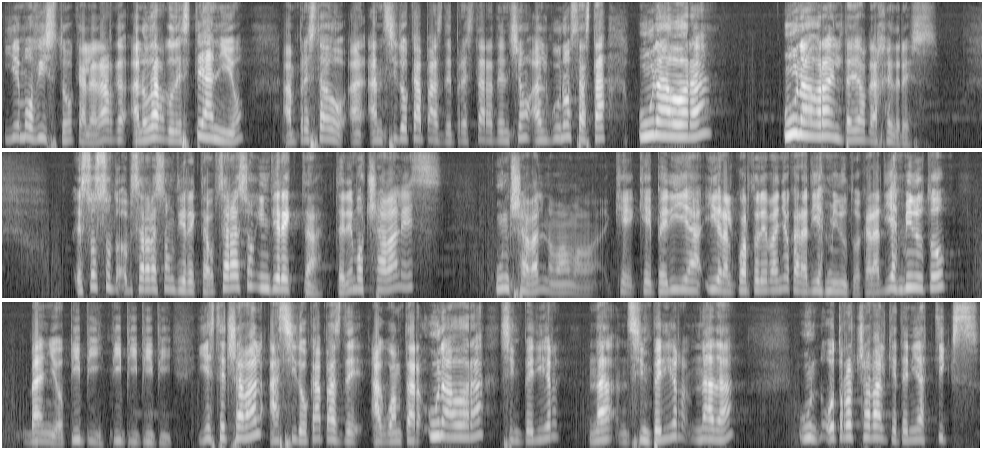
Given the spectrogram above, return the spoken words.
Y hemos visto que a, lo largo de este año han, prestado, han sido capaces de prestar atención algunos hasta una hora, una hora en el taller de ajedrez. Eso es observación directa. Observación indirecta. Tenemos chavales, un chaval no, que, que pedía ir al cuarto de baño cada 10 minutos. Cada 10 minutos, baño, pipi, pipi, pipi. Y este chaval ha sido capaz de aguantar una hora sin pedir, sin pedir nada. Un, otro chaval que tenía tics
